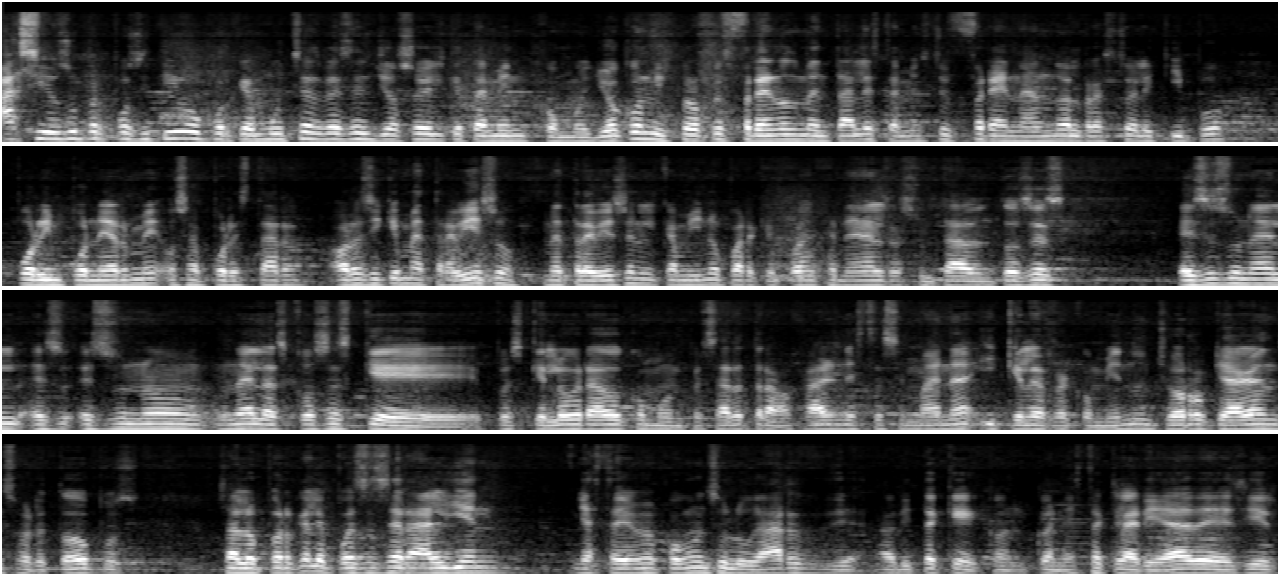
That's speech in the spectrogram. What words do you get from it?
ha sido súper positivo porque muchas veces yo soy el que también, como yo con mis propios frenos mentales, también estoy frenando al resto del equipo por imponerme, o sea, por estar, ahora sí que me atravieso, me atravieso en el camino para que puedan generar el resultado. Entonces, esa es, una, eso es uno, una de las cosas que, pues, que he logrado como empezar a trabajar en esta semana y que les recomiendo un chorro que hagan, sobre todo, pues, o sea, lo peor que le puedes hacer a alguien, y hasta yo me pongo en su lugar, ahorita que con, con esta claridad de decir,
